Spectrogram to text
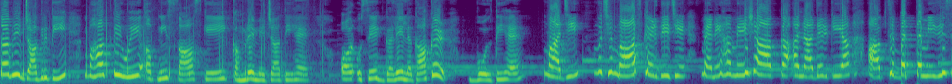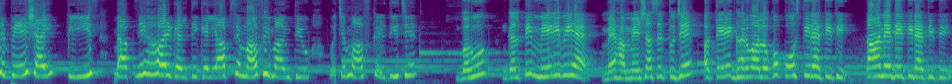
तभी जागृति भागती हुई अपनी सास के कमरे में जाती है और उसे गले लगाकर बोलती है, माँ जी मुझे माफ़ कर दीजिए। मैंने हमेशा आपका अनादर किया। आपसे बदतमीजी से पेश आई। प्लीज़ मैं अपनी हर गलती के लिए आपसे माफ़ी मांगती हूँ। मुझे माफ़ कर दीजिए। बहू गलती मेरी भी है। मैं हमेशा से तुझे और तेरे घर वालों को कोसती रहती थी ताने देती रहती थी।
